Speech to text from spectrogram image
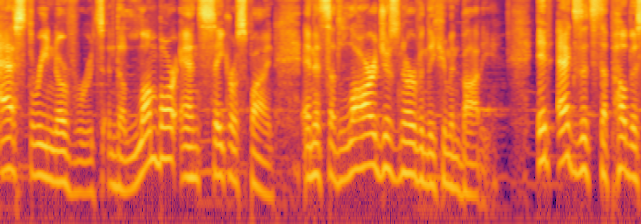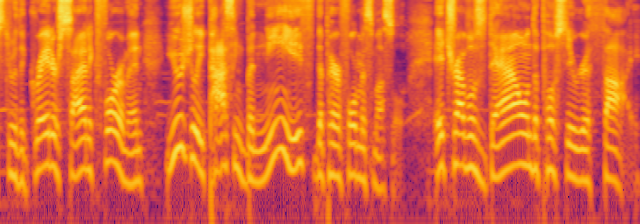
S3 nerve roots in the lumbar and sacral spine, and it's the largest nerve in the human body. It exits the pelvis through the greater sciatic foramen, usually passing beneath the piriformis muscle. It travels down the posterior thigh.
